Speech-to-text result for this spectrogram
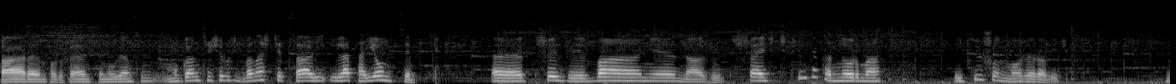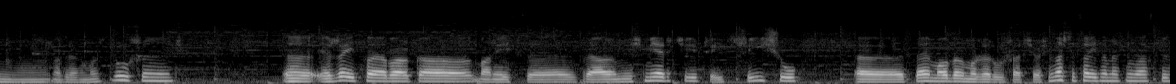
czarem poruszającym, mówiącym, mogącym się ruszyć 12 cali i latającym. E, Przyzywanie, narzut 6, czyli taka norma. I cóż on może robić? Hmm, od razu możesz ruszyć. Jeżeli twoja walka ma miejsce w realnej śmierci, czyli w Shishu, ten model może ruszać się 18 cali zamiast 12.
